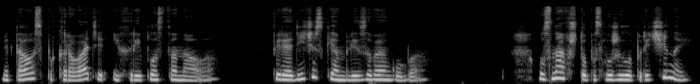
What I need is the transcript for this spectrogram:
металась по кровати и хрипло стонала, периодически облизывая губы. Узнав, что послужило причиной,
